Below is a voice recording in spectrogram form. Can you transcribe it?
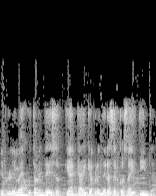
El problema es justamente eso, que acá hay que aprender a hacer cosas distintas.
